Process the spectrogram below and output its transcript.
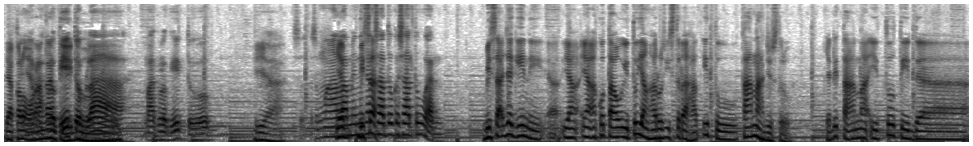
Ya kalau Ya, orang kan hidup tidur. lah makhluk hidup Iya. Se- semua Ya, alam ini kan bisa- satu kesatuan Bisa aja gini, ya, yang yang aku tahu itu yang harus istirahat itu tanah justru. Jadi tanah itu tidak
